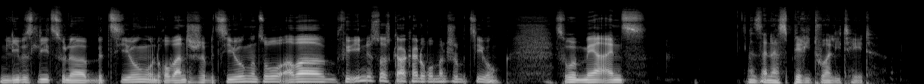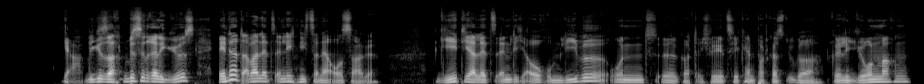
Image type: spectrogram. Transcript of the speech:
ein Liebeslied zu einer Beziehung und romantische Beziehung und so, aber für ihn ist das gar keine romantische Beziehung. So mehr eins seiner Spiritualität. Ja, wie gesagt, ein bisschen religiös, ändert aber letztendlich nichts an der Aussage geht ja letztendlich auch um Liebe und äh, Gott, ich will jetzt hier keinen Podcast über Religion machen.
